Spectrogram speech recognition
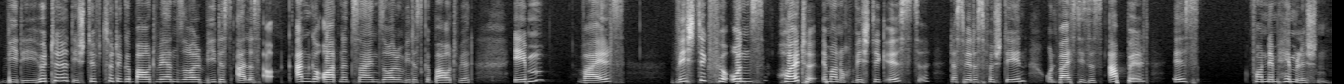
wie die Hütte, die Stiftshütte gebaut werden soll, wie das alles angeordnet sein soll und wie das gebaut wird. Eben weil es wichtig für uns heute immer noch wichtig ist, dass wir das verstehen und weil es dieses Abbild ist von dem Himmlischen,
